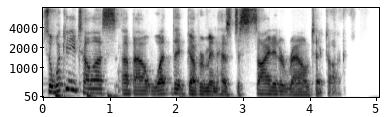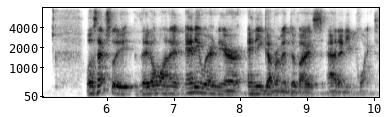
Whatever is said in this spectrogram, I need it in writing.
So, what can you tell us about what the government has decided around TikTok? Well, essentially, they don't want it anywhere near any government device at any point.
